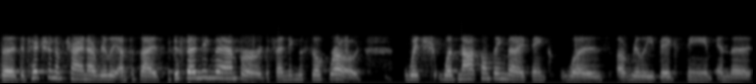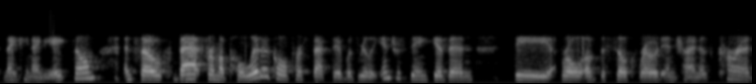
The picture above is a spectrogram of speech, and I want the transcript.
the depiction of China really emphasized defending the emperor, defending the Silk Road, which was not something that I think was a really big theme in the 1998 film. And so that from a political perspective was really interesting given the role of the Silk Road in China's current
